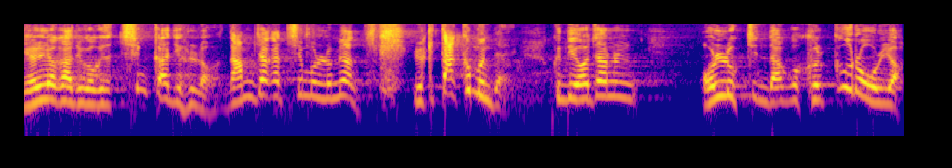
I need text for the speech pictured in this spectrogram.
열려가지고 거기서 침까지 흘러 남자가 침 흘르면 이렇게 닦으면 돼. 근데 여자는 얼룩진다고 그걸 끌어올려.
